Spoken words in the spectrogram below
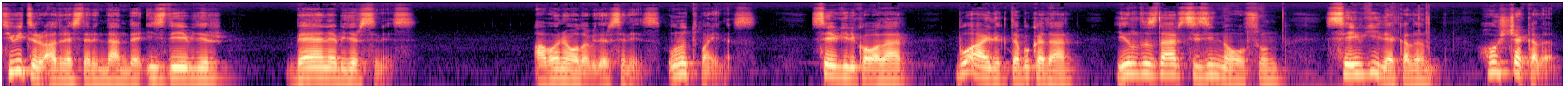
Twitter adreslerinden de izleyebilir, beğenebilirsiniz. Abone olabilirsiniz. Unutmayınız. Sevgili kovalar, bu aylıkta bu kadar. Yıldızlar sizinle olsun. Sevgiyle kalın. Hoşça kalın.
